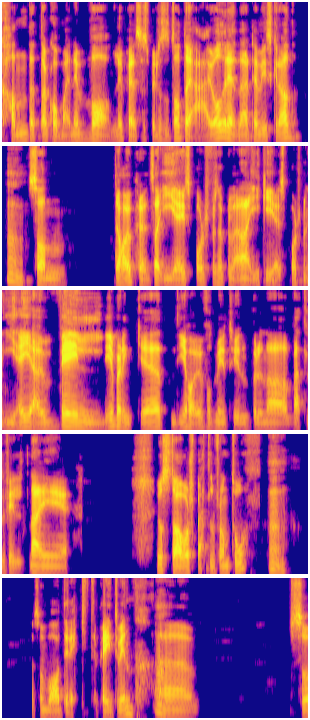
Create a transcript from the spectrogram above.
kan dette komme inn i vanlig PC-spill. Det er jo allerede der til en viss grad. Mm. Sånn Det har jo prøvd seg EA Sports, for eksempel. Nei, ikke EA Sports, men EA er jo veldig flinke. De har jo fått mye tyn pga. Battlefield Nei, jo Star Wars Battlefront 2, mm. som var direkte pay to win. Mm. Uh, så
